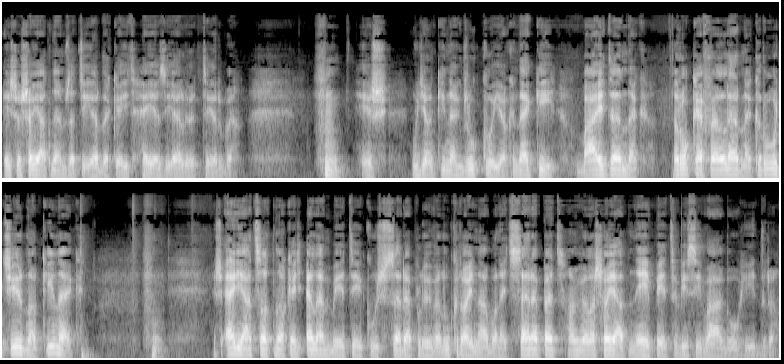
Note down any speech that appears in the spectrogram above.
és a saját nemzeti érdekeit helyezi előtérbe. Hm, és ugyan kinek drukkoljak? Neki, Bidennek, Rockefellernek, Rothschildnak, kinek? Hm és eljátszatnak egy LMBTQ-s szereplővel Ukrajnában egy szerepet, amivel a saját népét viszi vágóhídra.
